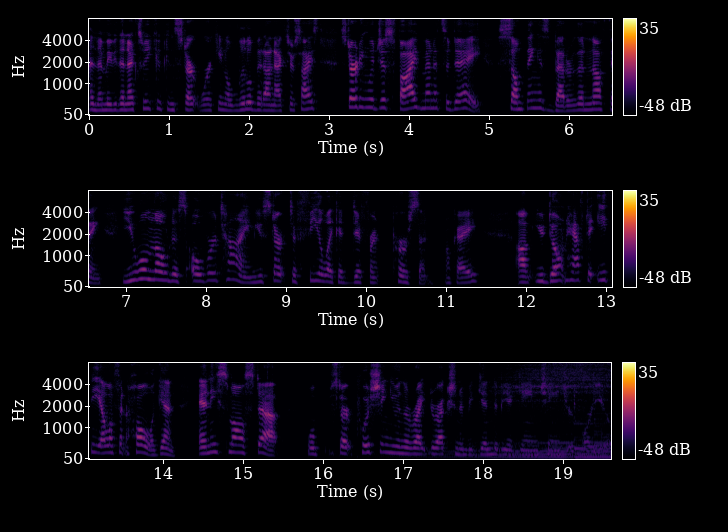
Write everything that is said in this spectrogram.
And then maybe the next week you can start working a little bit on exercise, starting with just five minutes a day. Something is better than nothing. You will notice over time you start to feel like a different person, okay? Um, you don't have to eat the elephant whole. Again, any small step will start pushing you in the right direction and begin to be a game changer for you.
